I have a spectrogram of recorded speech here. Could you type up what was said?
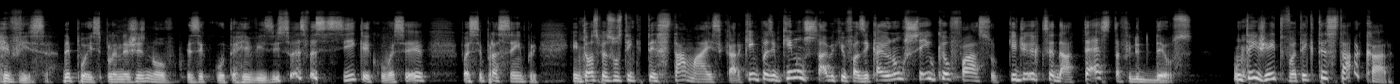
revisa. Depois, planeja de novo, executa, revisa. Isso vai ser cíclico, vai ser, vai ser para sempre. Então as pessoas têm que testar mais, cara. Quem, por exemplo, quem não sabe o que fazer, Caio, eu não sei o que eu faço. Que dica que você dá? Testa, filho de Deus. Não tem jeito, vai ter que testar, cara.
